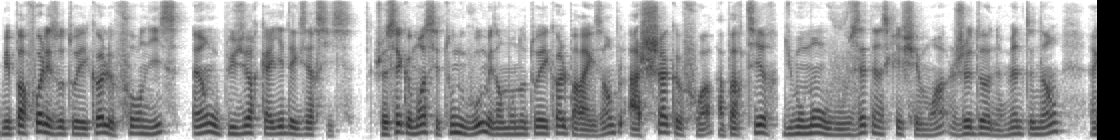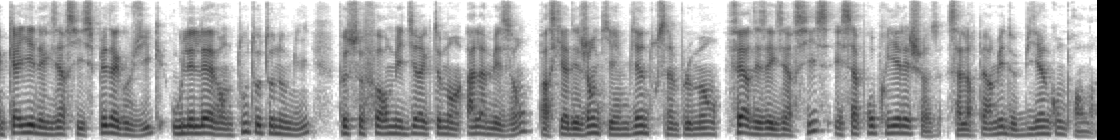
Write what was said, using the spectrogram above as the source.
mais parfois les auto-écoles fournissent un ou plusieurs cahiers d'exercice. Je sais que moi c'est tout nouveau, mais dans mon auto-école par exemple, à chaque fois, à partir du moment où vous vous êtes inscrit chez moi, je donne maintenant un cahier d'exercice pédagogique où l'élève en toute autonomie peut se former directement à la maison, parce qu'il y a des gens qui aiment bien tout simplement faire des exercices et s'approprier les choses. Ça leur permet de bien comprendre.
